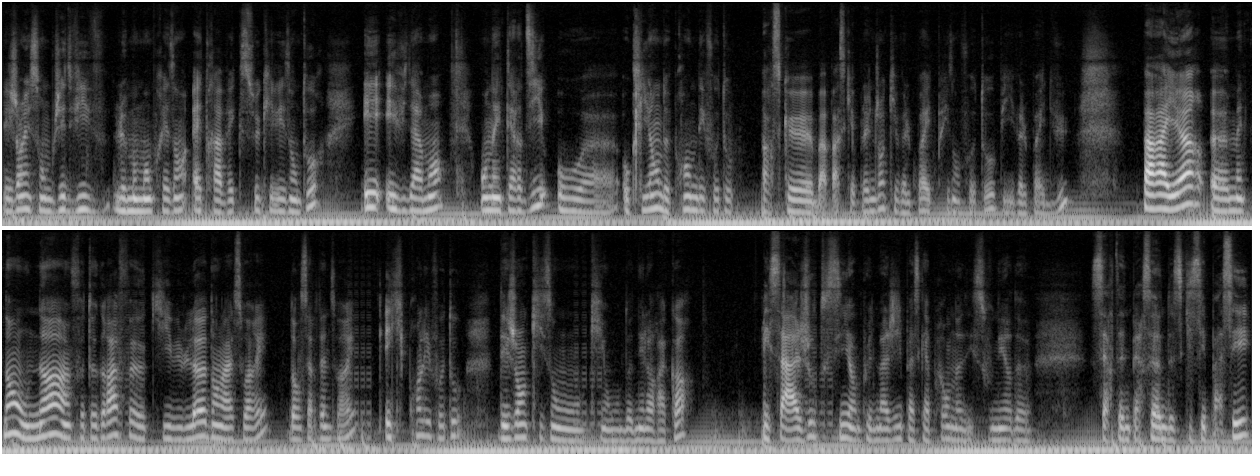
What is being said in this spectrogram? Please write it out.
les gens, ils sont obligés de vivre le moment présent, être avec ceux qui les entourent. Et évidemment, on interdit aux, euh, aux clients de prendre des photos parce que bah, parce qu'il y a plein de gens qui veulent pas être pris en photo, puis ils veulent pas être vus. Par ailleurs, euh, maintenant, on a un photographe qui est là dans la soirée, dans certaines soirées, et qui prend les photos des gens qui, ont donné leur accord et ça ajoute aussi un peu de magie parce qu'après, on a des souvenirs de certaines personnes, de ce qui s'est passé.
